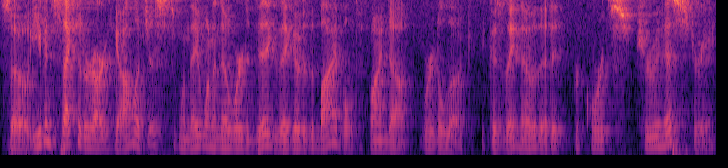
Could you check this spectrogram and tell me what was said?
So even secular archaeologists, when they want to know where to dig, they go to the Bible to find out where to look because they know that it records true history.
